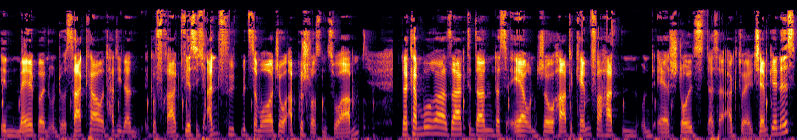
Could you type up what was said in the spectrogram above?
in Melbourne und Osaka und hat ihn dann gefragt, wie es sich anfühlt, mit Samoa Joe abgeschlossen zu haben. Nakamura sagte dann, dass er und Joe harte Kämpfe hatten und er ist stolz, dass er aktuell Champion ist.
